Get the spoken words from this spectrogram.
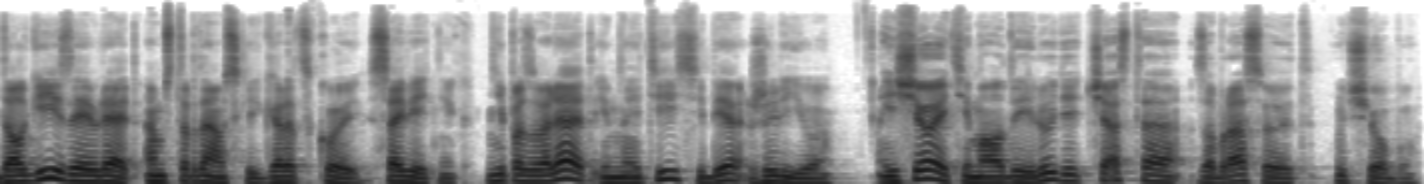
Долги, заявляет амстердамский городской советник, не позволяют им найти себе жилье. Еще эти молодые люди часто забрасывают учебу,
